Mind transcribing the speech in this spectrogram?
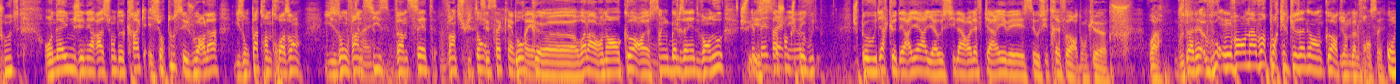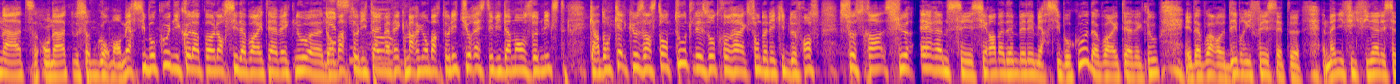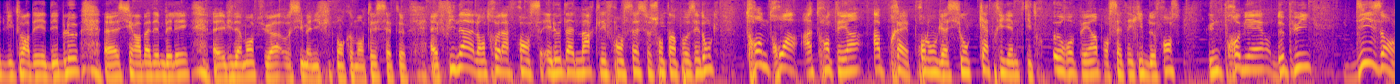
On a une génération de cracks et surtout ces joueurs-là, ils n'ont pas 33 ans, ils ont 26, ouais. 27, 28 ans. C'est ça qui est Donc euh, voilà, on a encore 5 belles années devant nous. Je, et sachant années, que je peux oui. vous je peux vous dire que derrière il y a aussi la relève qui arrive et c'est aussi très fort. Donc euh, voilà, vous allez, vous, on va en avoir pour quelques années encore du handball français. On a hâte, on a hâte, nous sommes gourmands. Merci beaucoup Nicolas Paul Orsi d'avoir été avec nous euh, dans Merci, Bartoli Nico. Time avec Marion Bartoli. Tu restes évidemment en zone mixte car dans quelques instants toutes les autres réactions de l'équipe de France ce sera sur RMC. Siraba Dembélé, merci beaucoup d'avoir été avec nous et d'avoir euh, débriefé cette euh, magnifique finale et cette victoire des, des Bleus. Euh, Siraba Dembélé, évidemment tu as aussi magnifiquement commenté cette finale entre la France et le Danemark. Les Français se sont imposés donc 33 à 31 après prolongation, quatrième titre européen pour cette équipe de France. Une première depuis 10 ans.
